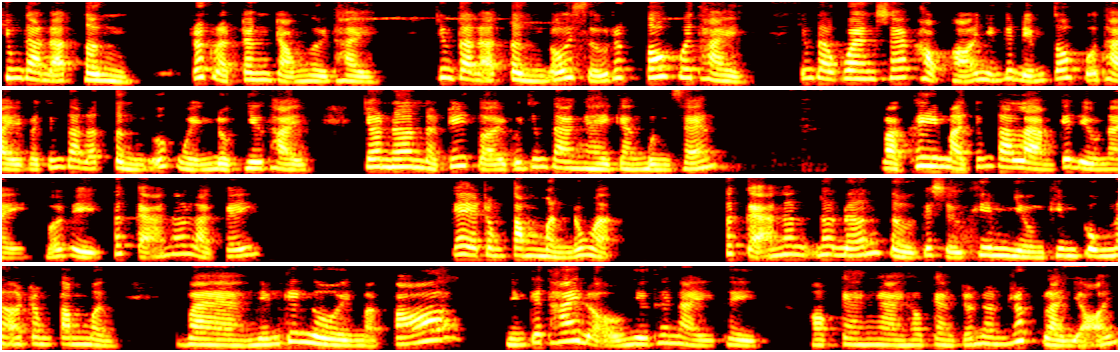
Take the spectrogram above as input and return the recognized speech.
chúng ta đã từng rất là trân trọng người thầy chúng ta đã từng đối xử rất tốt với thầy chúng ta quan sát, học hỏi những cái điểm tốt của thầy và chúng ta đã từng ước nguyện được như thầy. Cho nên là trí tuệ của chúng ta ngày càng bừng sáng. Và khi mà chúng ta làm cái điều này, bởi vì tất cả nó là cái cái ở trong tâm mình, đúng không ạ? Tất cả nó nó đến từ cái sự khiêm nhường, khiêm cung nó ở trong tâm mình. Và những cái người mà có những cái thái độ như thế này thì họ càng ngày họ càng trở nên rất là giỏi.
